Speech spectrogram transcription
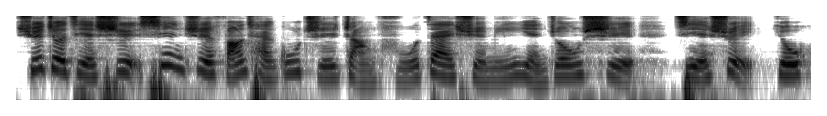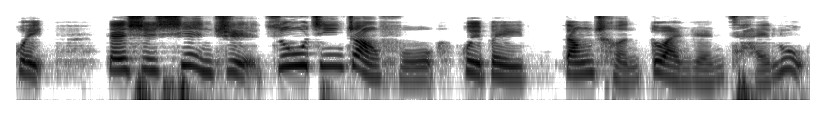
学者解释，限制房产估值涨幅在选民眼中是节税优惠，但是限制租金涨幅会被当成断人财路，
